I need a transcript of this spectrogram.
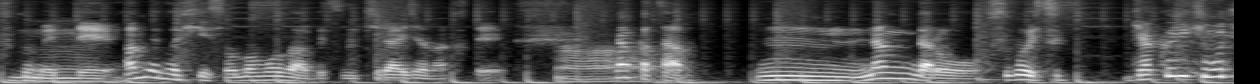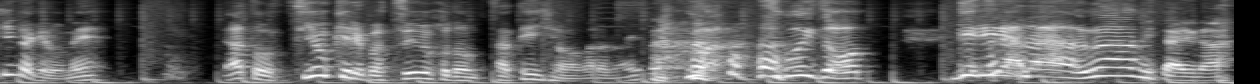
含めて、うん雨の日そのものは別に嫌いじゃなくて、なんかさ、うーん、なんだろう、すごいす、逆に気持ちいいんだけどね。あと、強ければ強いほどさ、テンション上がらないすごいぞゲリラだうわみたいな。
